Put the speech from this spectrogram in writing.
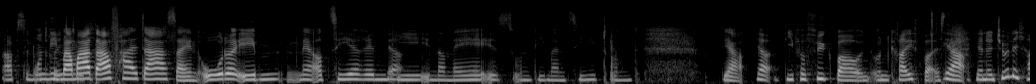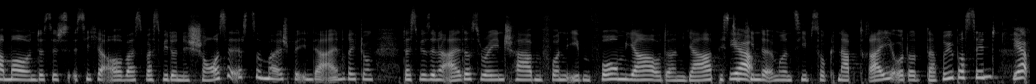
absolut. Und die richtig. Mama darf halt da sein. Oder eben eine Erzieherin, Ja. die in der Nähe ist und die man sieht. Und ja. Ja, die verfügbar und, und greifbar ist. Ja. ja, natürlich haben wir, und das ist sicher auch was, was wieder eine Chance ist, zum Beispiel in der Einrichtung, dass wir so eine Altersrange haben von eben vor einem Jahr oder ein Jahr, bis die Ja. Kinder im Prinzip so knapp drei oder darüber sind. Ja.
